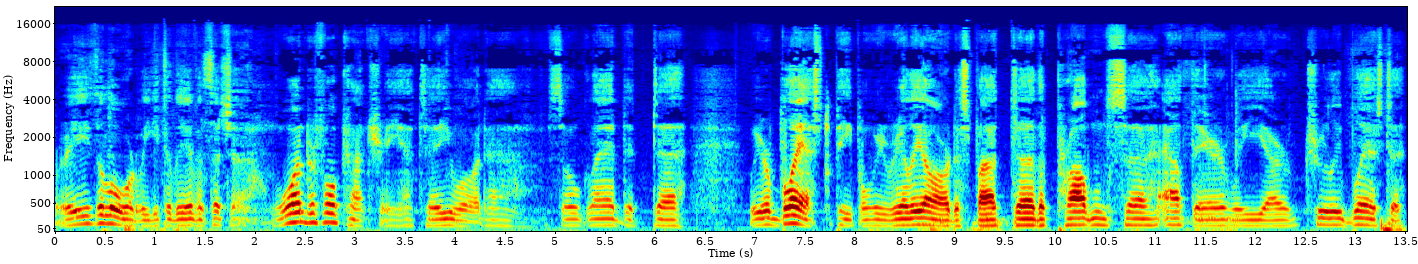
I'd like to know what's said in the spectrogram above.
Praise the Lord, we get to live in such a wonderful country. I tell you what, I'm so glad that uh, we are blessed people. We really are, despite uh, the problems uh, out there. We are truly blessed to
